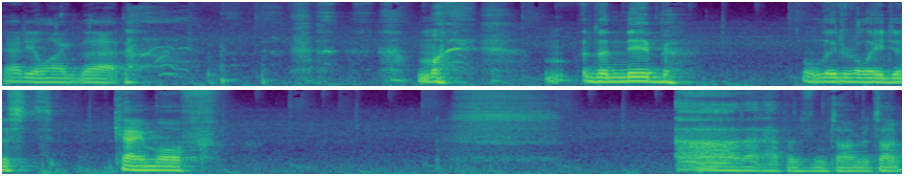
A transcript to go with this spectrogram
How do you like that? My, the nib literally just came off. Ah, that happens from time to time.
